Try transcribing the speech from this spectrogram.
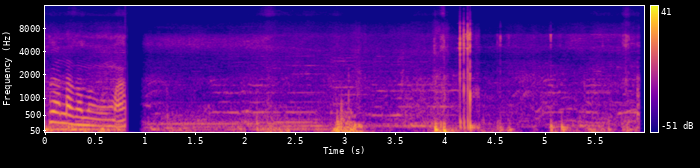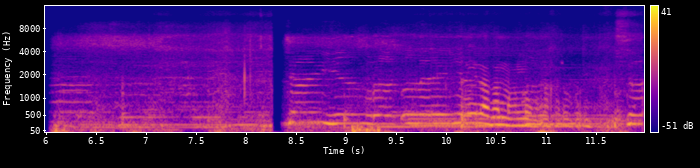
เพื่อนเรากำลังลงมา เรากำลังลงนะคะทุกคนฉั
